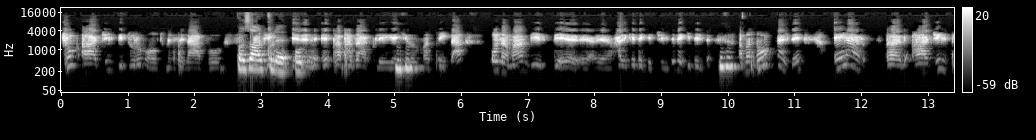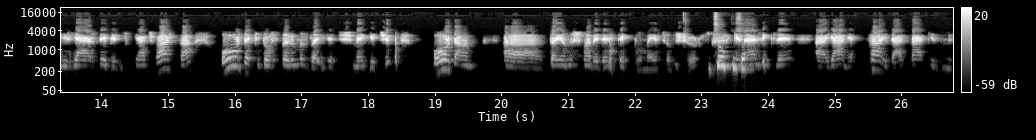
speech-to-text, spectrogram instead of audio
Çok acil bir durum oldu mesela bu Pazar Kule. E, Pazar Kule'ye yayılmasıyla. O zaman bir, bir e, e, harekete geçildi ve gidildi. Ama normalde eğer e, acil bir yerde bir ihtiyaç varsa oradaki dostlarımızla iletişime geçip oradan e, dayanışma ve destek bulmaya çalışıyoruz. Çok güzel. Genellikle e, yani sahiden merkezimiz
